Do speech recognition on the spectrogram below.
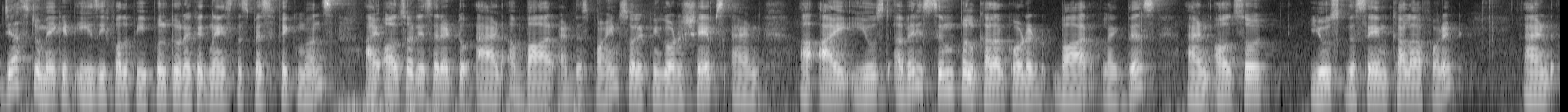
just to make it easy for the people to recognize the specific months, I also decided to add a bar at this point. So let me go to shapes and uh, I used a very simple color coded bar like this and also used the same color for it. And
